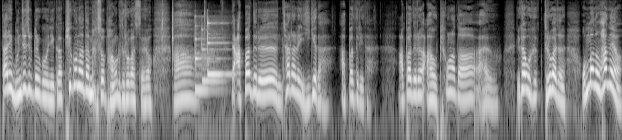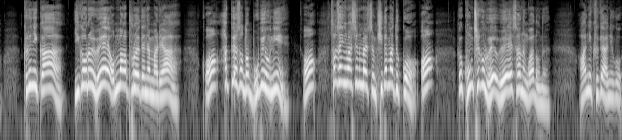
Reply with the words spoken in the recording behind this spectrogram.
딸이 문제집 들고 오니까 피곤하다면서 방으로 들어갔어요. 아. 아빠들은 차라리 이게 다. 아빠들이다. 아빠들은 아우 피곤하다. 아유 이렇게 하고 그 들어가잖아요. 엄마는 화내요. 그러니까 이거를 왜 엄마가 풀어야 되냔 말이야. 어? 학교에서 너뭐 배우니? 어? 선생님 하시는 말씀 기다만 듣고 어? 그 공책은 왜 왜 사는 거야 너는? 아니 그게 아니고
